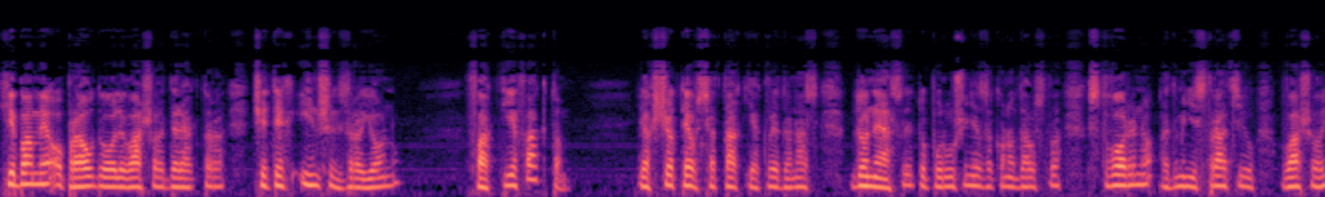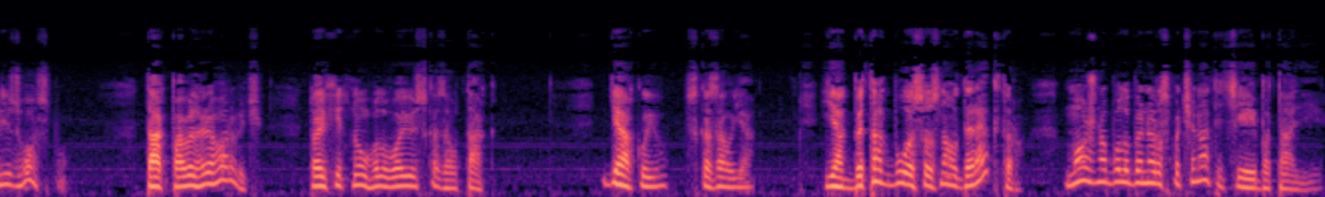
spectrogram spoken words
Хіба ми оправдували вашого директора чи тих інших з району? Факт є фактом. Якщо те все так, як ви до нас донесли, то порушення законодавства створено адміністрацією вашого лісгоспу. Так, Павел Григорович. Той хитнув головою і сказав так. Дякую, сказав я. Якби так був осознав директор, можна було би не розпочинати цієї баталії.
